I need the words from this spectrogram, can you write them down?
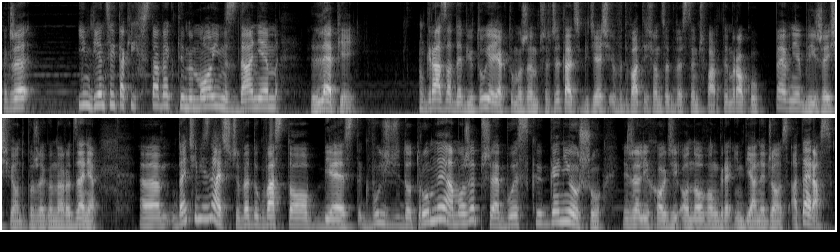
Także im więcej takich wstawek, tym moim zdaniem lepiej. Gra zadebiutuje, jak tu możemy przeczytać, gdzieś w 2024 roku, pewnie bliżej świąt Bożego Narodzenia. dajcie mi znać, czy według Was to jest gwóźdź do trumny, a może przebłysk geniuszu, jeżeli chodzi o nową grę Indiana Jones. A teraz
